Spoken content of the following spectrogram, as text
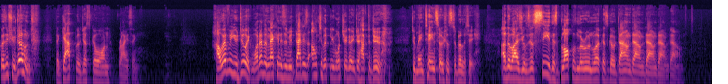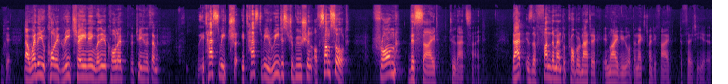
Because if you don't, the gap will just go on rising. However, you do it, whatever mechanism, that is ultimately what you're going to have to do to maintain social stability. Otherwise, you'll just see this block of maroon workers go down, down, down, down, down. Okay? Now, whether you call it retraining, whether you call it the treating them, it has to be it has to be redistribution of some sort from this side to that side. That is the fundamental problematic, in my view, of the next 25 to 30 years.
